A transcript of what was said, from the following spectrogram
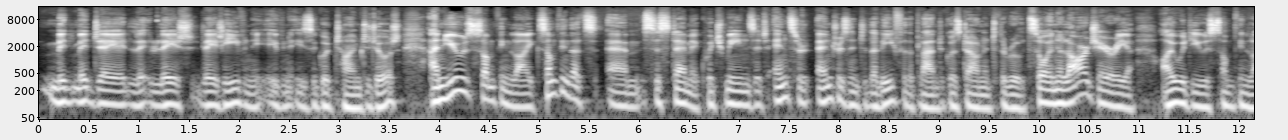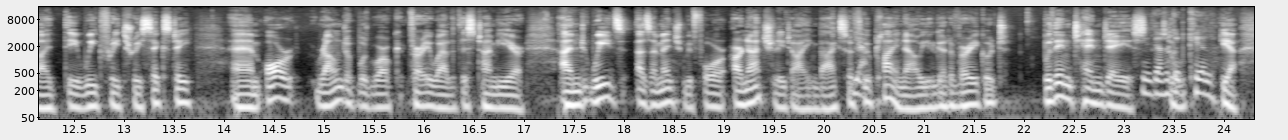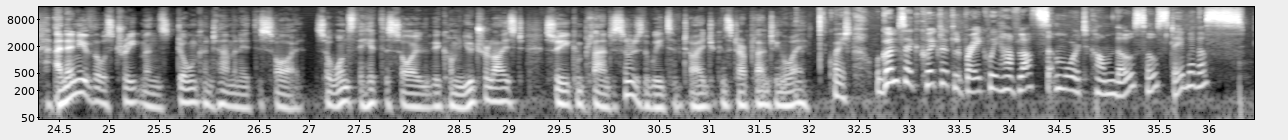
mid midday, late late evening, even is a good time to do it, and use something like something that's um, systemic, which means it enter, enters into the leaf of the plant, it goes down into the root. So in a large area, I would use something like the Weed Free 360, um, or Roundup would work very well at this time of year. And weeds, as I mentioned before, are naturally dying back. So if Yeah. you apply now, you'll get a very good. Within 10 days. You get a good kill. Yeah. And any of those treatments don't contaminate the soil. So once they hit the soil, they become neutralized. So you can plant. As soon as the weeds have died, you can start planting away. Great. We're going to take a quick little break. We have lots more to come, though, so stay with us.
